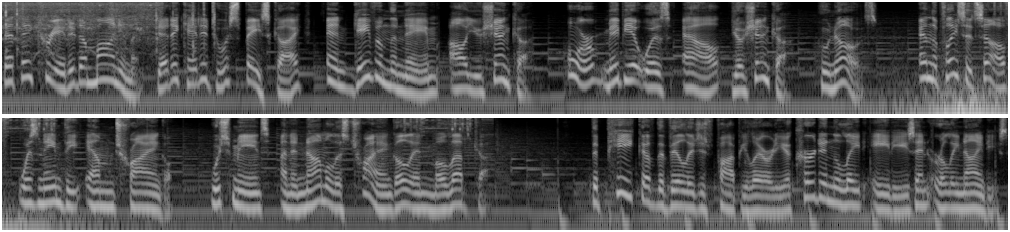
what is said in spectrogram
that they created a monument dedicated to a space guy and gave him the name Alyoshenko. Or maybe it was Al Yoshenka, who knows. And the place itself was named the M Triangle, which means an anomalous triangle in Molyobka. The peak of the village's popularity occurred in the late 80s and early 90s,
